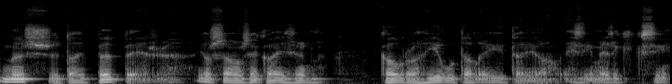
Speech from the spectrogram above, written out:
Mössö tai pöperö, jossa on sekaisin kaurahiutaleita ja esimerkiksi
